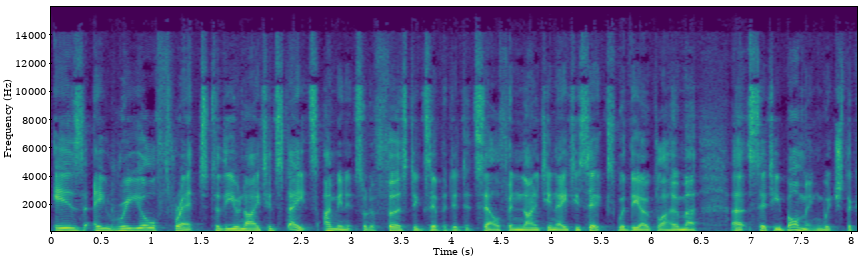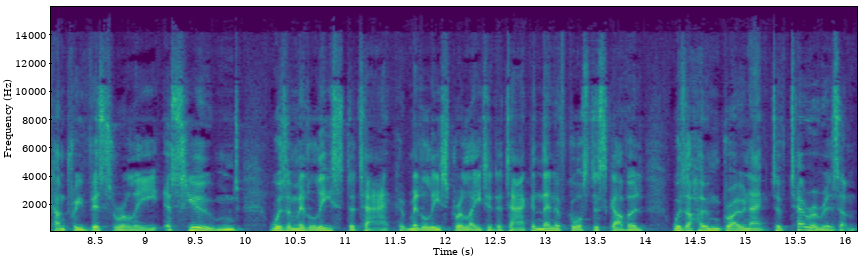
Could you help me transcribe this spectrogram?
is a real threat to the United States. I mean, it sort of first exhibited itself in 1986 with the Oklahoma uh, City bombing, which the country viscerally assumed was a Middle East attack, a Middle East related attack, and then, of course, discovered was a homegrown act of terrorism.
